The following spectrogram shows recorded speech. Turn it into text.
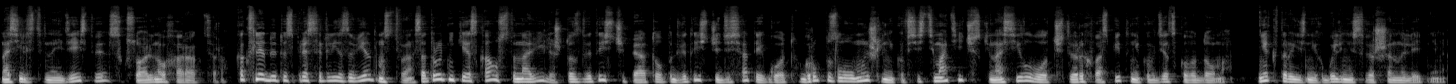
«Насильственные действия сексуального характера». Как следует из пресс-релиза ведомства, сотрудники СК установили, что с 2005 по 2010 год группа злоумышленников систематически насиловала четверых воспитанников детского дома. Некоторые из них были несовершеннолетними.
